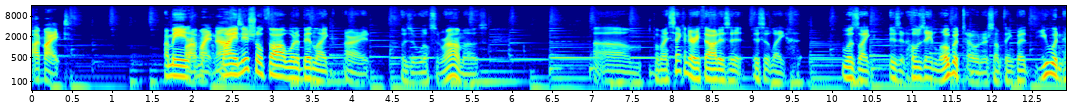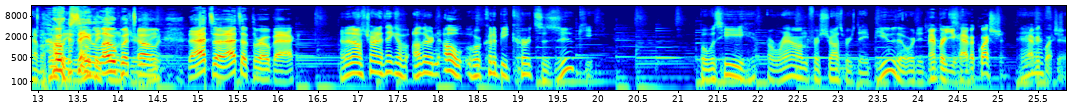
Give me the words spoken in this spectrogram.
I might. I mean, Or I might not. my initial thought would have been like, all right, was it Wilson Ramos? Um, but my secondary thought is it is it like was like is it Jose Lobaton or something? But you wouldn't have a Jose, Jose Lobaton. Lobaton. jersey. That's a that's a throwback. And then I was trying to think of other. Oh, or could it be Kurt Suzuki? But was he around for Strasburg's debut though, or did Remember, you have a question. You have a question.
